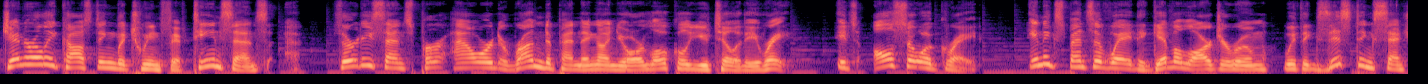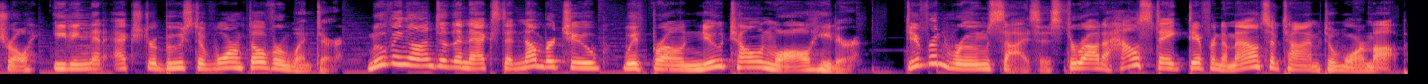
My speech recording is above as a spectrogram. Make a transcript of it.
generally costing between 15 cents 30 cents per hour to run depending on your local utility rate. It's also a great, inexpensive way to give a larger room with existing central heating that extra boost of warmth over winter. Moving on to the next at number 2 with Broan NuTone Wall Heater. Different room sizes throughout a house take different amounts of time to warm up,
